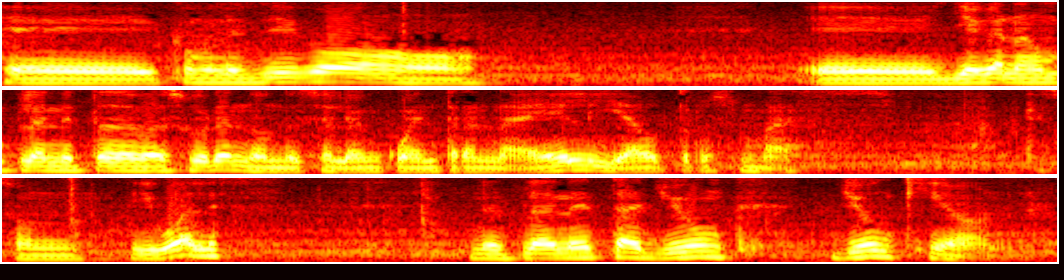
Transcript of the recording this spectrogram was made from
eh, como les digo, eh, llegan a un planeta de basura en donde se lo encuentran a él y a otros más que son iguales. En el planeta Junk, Junkion.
